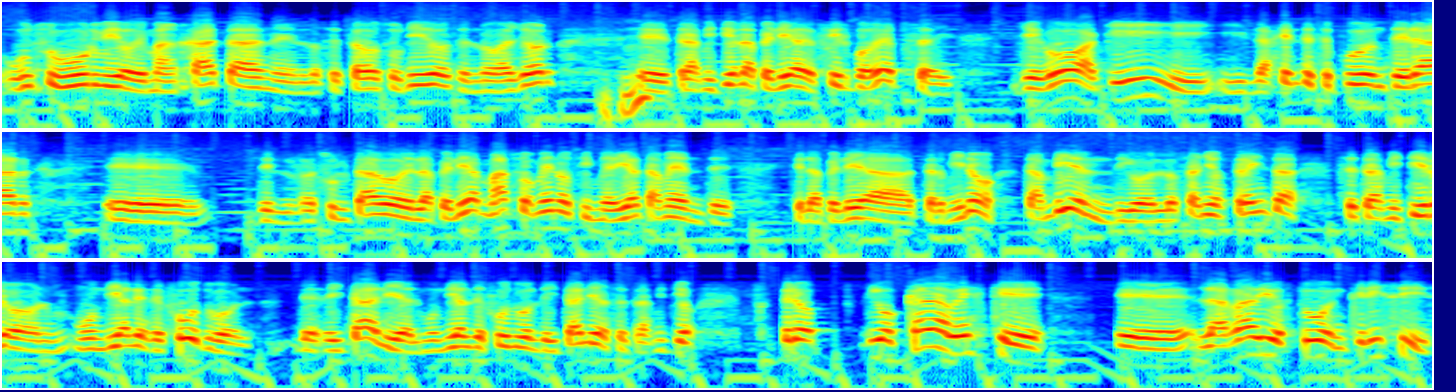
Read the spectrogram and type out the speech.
un suburbio de Manhattan en los Estados Unidos, en Nueva York, eh, transmitió la pelea de Firpo Depsey. Llegó aquí y, y la gente se pudo enterar eh, del resultado de la pelea más o menos inmediatamente que la pelea terminó. También, digo, en los años 30 se transmitieron mundiales de fútbol desde Italia, el Mundial de Fútbol de Italia se transmitió. Pero, digo, cada vez que eh, la radio estuvo en crisis,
